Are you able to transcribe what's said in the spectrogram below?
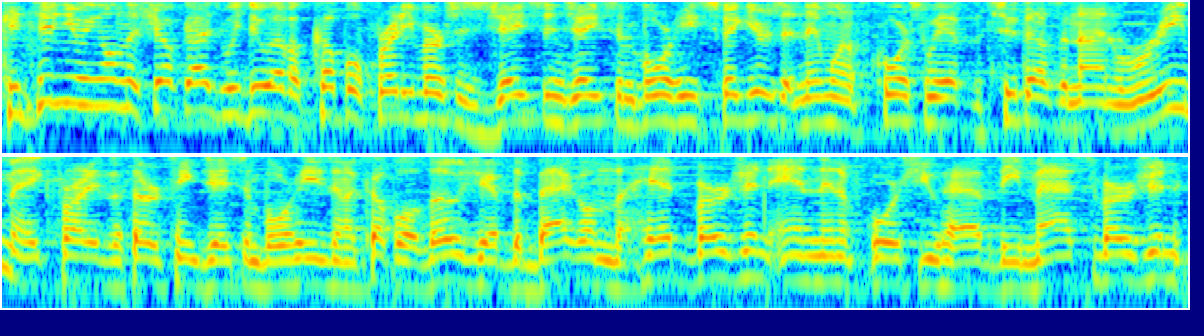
Continuing on the shelf, guys, we do have a couple Freddy vs. Jason Jason Voorhees figures, and then, of course, we have the 2009 remake Friday the 13th Jason Voorhees, and a couple of those. You have the bag on the head version, and then, of course, you have the masked version.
